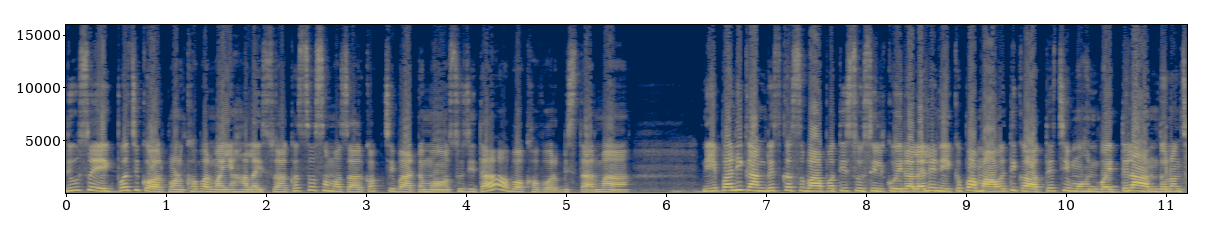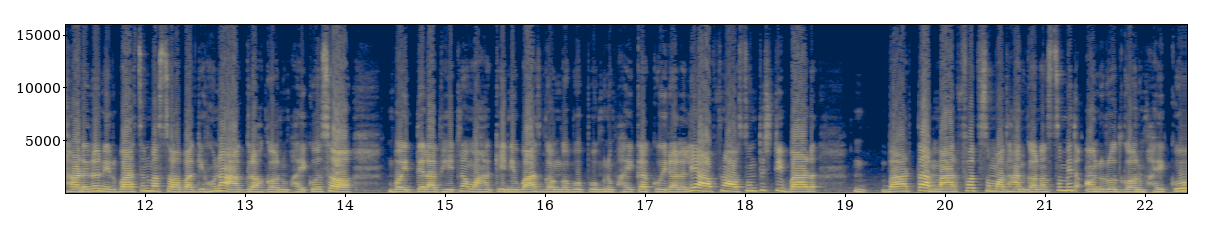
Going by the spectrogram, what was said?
दिउँसो एक बजेको अर्पण खबरमा यहाँलाई स्वागत छ। समाचार कक्षबाट म सुजिता अब खबर विस्तारमा। नेपाली कांग्रेसका सभापति सुशील कोइरालाले नेकपा माओवादीका अध्यक्ष मोहन वैद्यलाई आन्दोलन छाडेर निर्वाचनमा सहभागी हुन आग्रह गर्नुभएको छ। वैद्यलाई भेट्न उहाँकै निवास गंगबु पुग्नुभएका कोइरालाले आफ्नो असन्तुष्टि वार्ता मार्फत समाधान गर्न समेत अनुरोध गर्नुभएको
